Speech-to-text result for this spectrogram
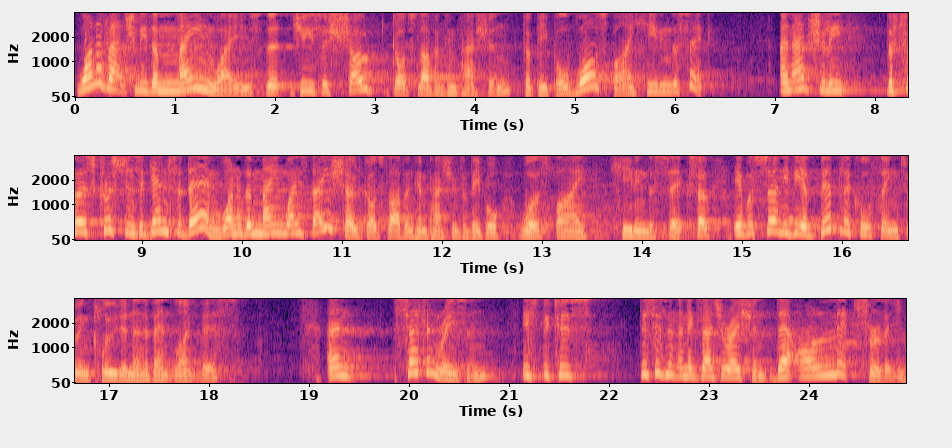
one of actually the main ways that Jesus showed God's love and compassion for people was by healing the sick. And actually, the first Christians, again for them, one of the main ways they showed God's love and compassion for people was by healing the sick. So it would certainly be a biblical thing to include in an event like this. And second reason is because this isn't an exaggeration. There are literally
